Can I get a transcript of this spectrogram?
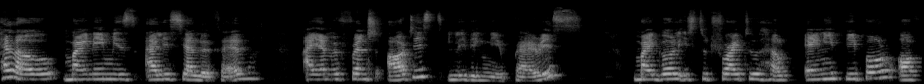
Hello, my name is Alicia Lefebvre. I am a French artist living near Paris. My goal is to try to help any people of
